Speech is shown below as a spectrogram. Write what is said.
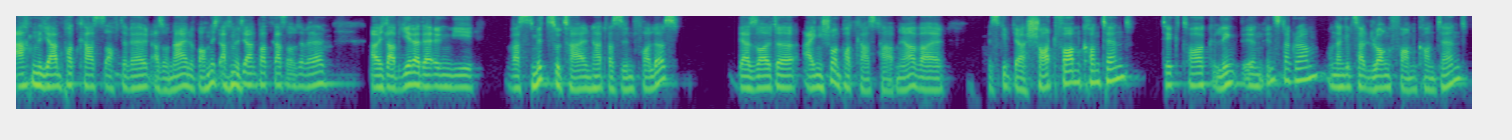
8 Milliarden Podcasts auf der Welt. Also nein, wir brauchen nicht 8 Milliarden Podcasts auf der Welt. Aber ich glaube, jeder, der irgendwie was mitzuteilen hat, was Sinnvolles, der sollte eigentlich schon einen Podcast haben, ja, weil es gibt ja Shortform-Content, TikTok, LinkedIn, Instagram und dann gibt es halt Longform-Content,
